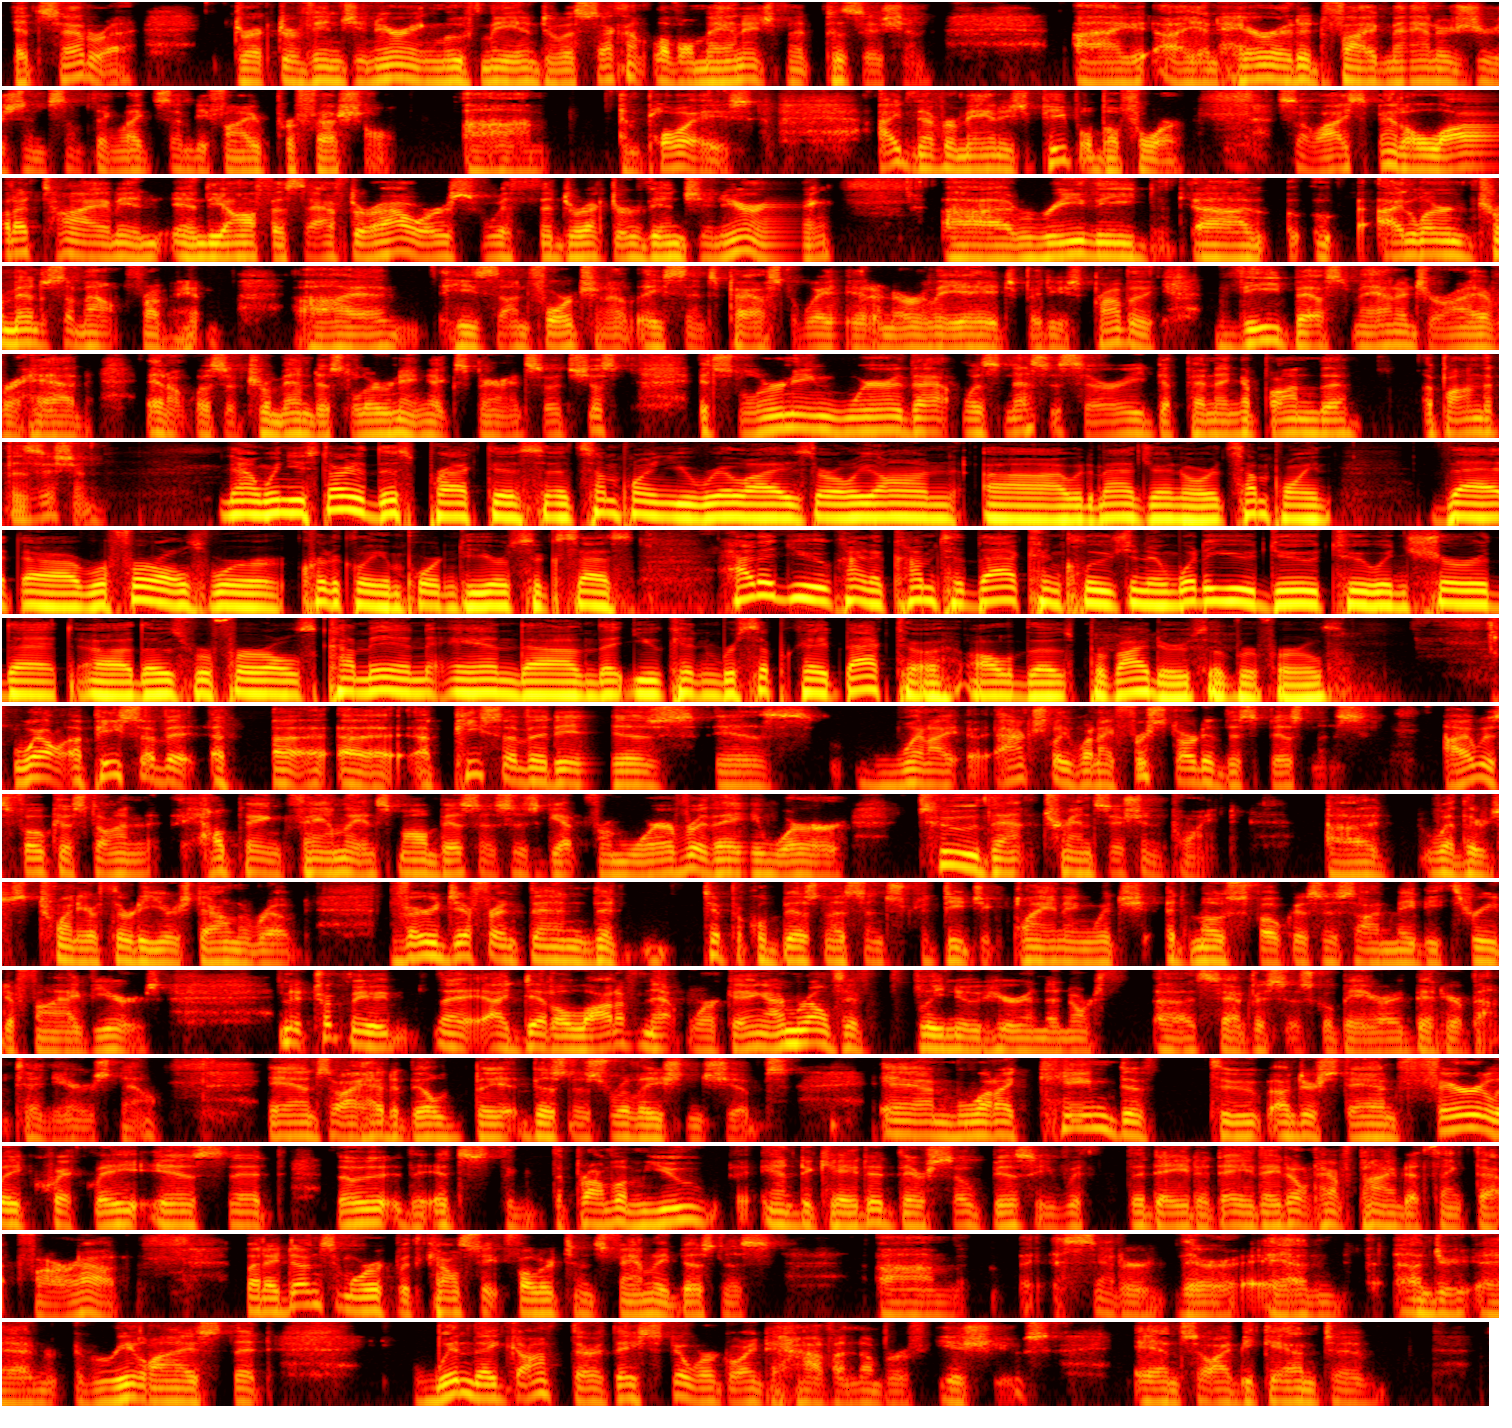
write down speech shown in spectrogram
etc. Director of engineering moved me into a second level management position. I, I inherited five managers and something like 75 professional um, employees. I'd never managed people before. So I spent a lot of time in, in the office after hours with the director of engineering. Uh, really, uh, I learned tremendous amount from him. Uh, he's unfortunately since passed away at an early age, but he's probably the best manager I ever had. And it was a tremendous learning experience. So it's just, it's learning where that was necessary depending upon the, upon the position. Now, when you started this practice, at some point you realized early on, uh, I would imagine, or at some point, that uh, referrals were critically important to your success. How did you kind of come to that conclusion, and what do you do to ensure that uh, those referrals come in and uh, that you can reciprocate back to all of those providers of referrals? Well, a piece of it, a, a, a, piece of it is is when I actually when I first started this business, I was focused on helping family and small businesses get from wherever they were to that transition point uh, whether it's 20 or 30 years down the road. Very different than the typical business and strategic planning, which at most focuses on maybe three to five years. And it took me, I did a lot of networking. I'm relatively new here in the North uh, San Francisco Bay Area. I've been here about 10 years now. And so I had to build business relationships. And what I came to to understand fairly quickly is that those, it's the, the problem you indicated. They're so busy with the day to day, they don't have time to think that far out. But I'd done some work with Cal State Fullerton's Family Business um, Center there, and under and realized that when they got there, they still were going to have a number of issues. And so I began to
